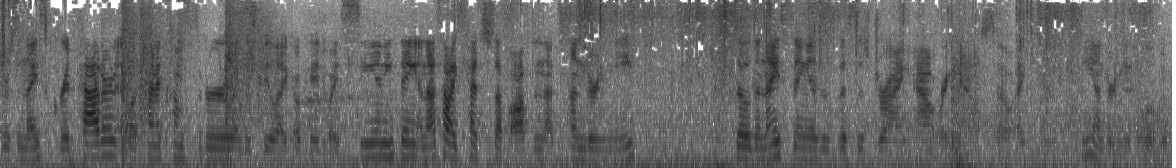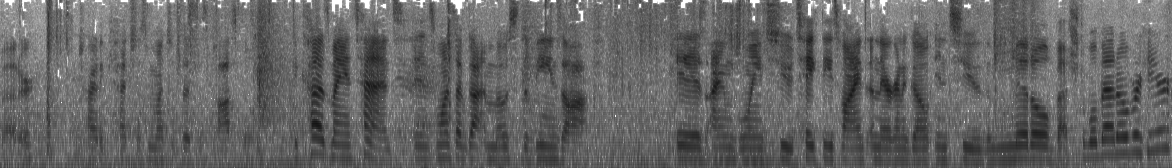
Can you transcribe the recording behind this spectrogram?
there's a nice grid pattern, I'll kind of come through and just be like, okay, do I see anything? And that's how I catch stuff often that's underneath. So the nice thing is, is this is drying out right now, so I can see underneath a little bit better try to catch as much of this as possible. Because my intent is once I've gotten most of the beans off, is I'm going to take these vines and they're gonna go into the middle vegetable bed over here.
